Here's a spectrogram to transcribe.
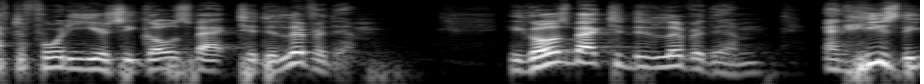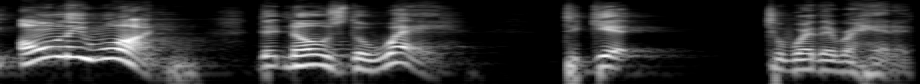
after 40 years, he goes back to deliver them. He goes back to deliver them, and he's the only one that knows the way to get to where they were headed.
